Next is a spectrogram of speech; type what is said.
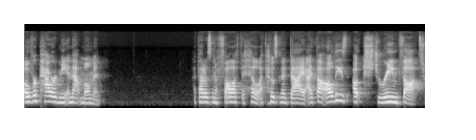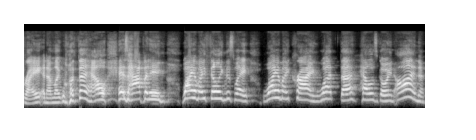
overpowered me in that moment. I thought I was going to fall off the hill. I thought I was going to die. I thought all these extreme thoughts, right? And I'm like, what the hell is happening? Why am I feeling this way? Why am I crying? What the hell is going on?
